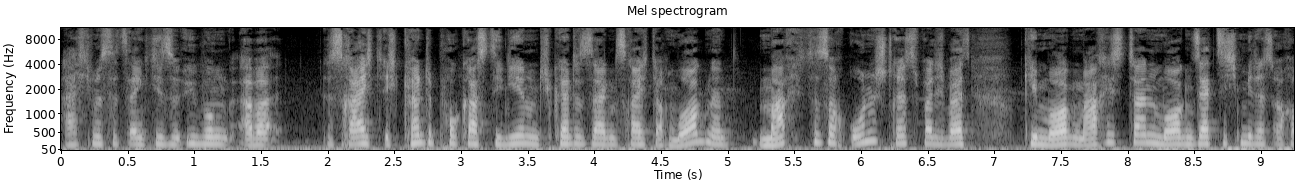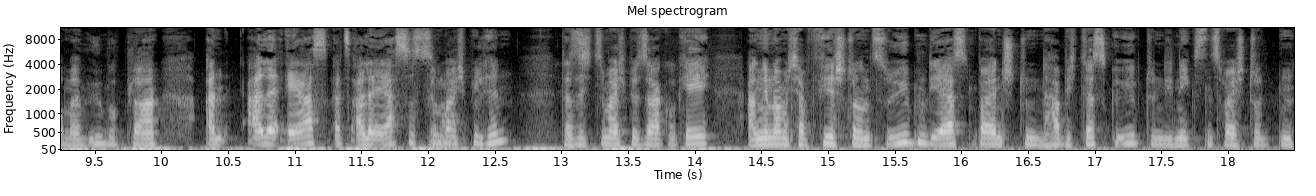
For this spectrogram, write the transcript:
ah, ich muss jetzt eigentlich diese Übung, aber es reicht, ich könnte prokrastinieren und ich könnte sagen, es reicht auch morgen, dann mache ich das auch ohne Stress, weil ich weiß, okay, morgen mache ich es dann, morgen setze ich mir das auch in meinem Übeplan an allererst, als allererstes zum Genau. Beispiel hin, dass ich zum Beispiel sage, okay, angenommen, ich habe vier Stunden zu üben, die ersten beiden Stunden habe ich das geübt und die nächsten zwei Stunden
